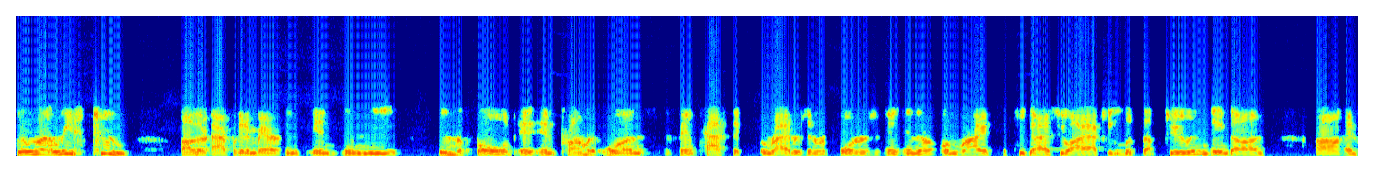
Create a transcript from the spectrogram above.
There were at least two other African Americans in, in the in the fold, in, in, prominent ones, fantastic writers and reporters in, in, their own right. The two guys who I actually looked up to and leaned on uh, and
